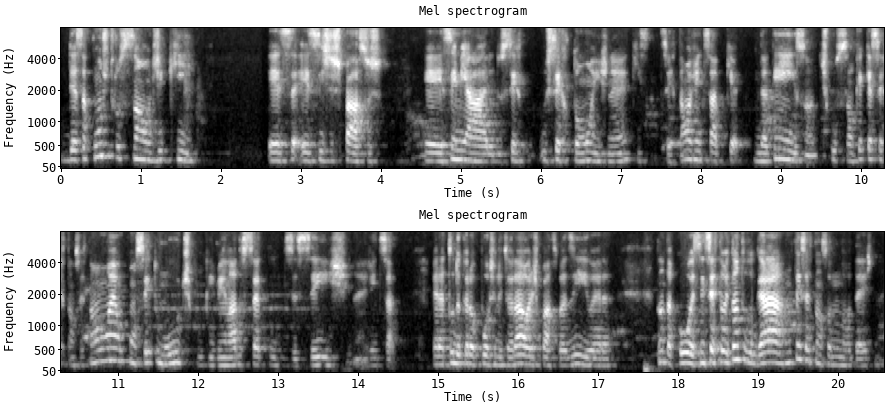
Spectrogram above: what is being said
dessa construção de que essa, esses espaços é, semiáridos, ser, os sertões, né, que sertão a gente sabe que é, ainda tem isso, a discussão, o que é, que é sertão? Sertão é um conceito múltiplo que vem lá do século XVI, né, a gente sabe, era tudo que era oposto litoral, era espaço vazio, era tanta coisa, tem sertão em tanto lugar, não tem sertão só no Nordeste, né,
